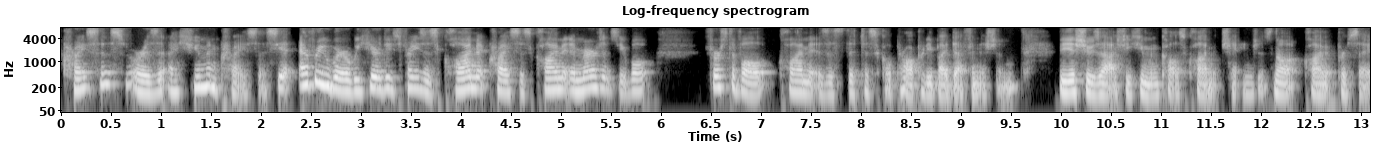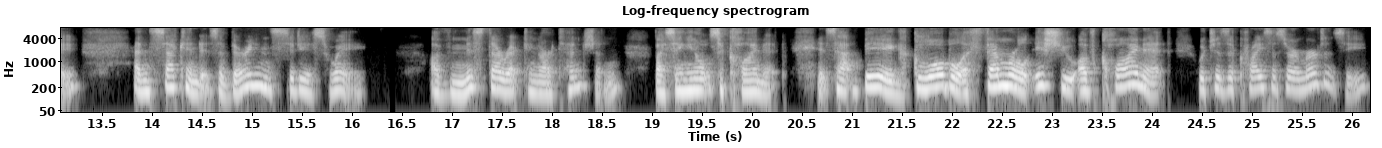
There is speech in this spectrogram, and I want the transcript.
crisis or is it a human crisis? Yet everywhere we hear these phrases climate crisis, climate emergency. Well, first of all, climate is a statistical property by definition. The issue is actually human caused climate change, it's not climate per se. And second, it's a very insidious way of misdirecting our attention by saying, you know, it's a climate. It's that big global ephemeral issue of climate, which is a crisis or emergency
